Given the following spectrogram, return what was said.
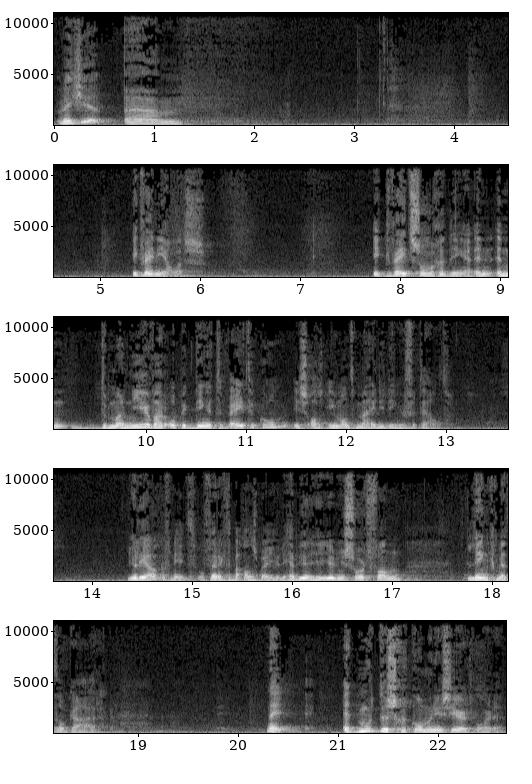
Weet je, um, ik weet niet alles. Ik weet sommige dingen. En, en de manier waarop ik dingen te weten kom, is als iemand mij die dingen vertelt. Jullie ook of niet? Of werkt het bij ons bij jullie? Hebben jullie een soort van link met elkaar? Nee, het moet dus gecommuniceerd worden.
